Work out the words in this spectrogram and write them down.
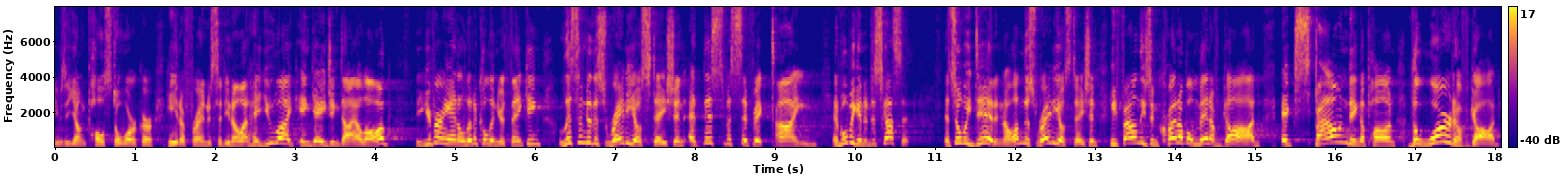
he was a young postal worker. He had a friend who said, You know what? Hey, you like engaging dialogue? You're very analytical in your thinking. Listen to this radio station at this specific time, and we'll begin to discuss it. And so we did. And on this radio station, he found these incredible men of God expounding upon the Word of God.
